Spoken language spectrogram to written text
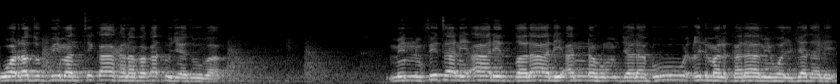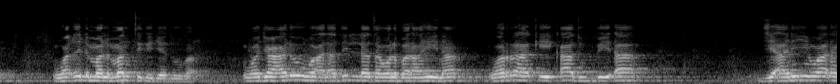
ور دبي منطقة كان بقد جدوبا. من فتن آل الضلال أنهم جلبوا علم الكلام والجدل وعلم المنطق جدوبا. وجعلوه الأدلة والبراهين والرهقيقا دبيئا جاءني وأنا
